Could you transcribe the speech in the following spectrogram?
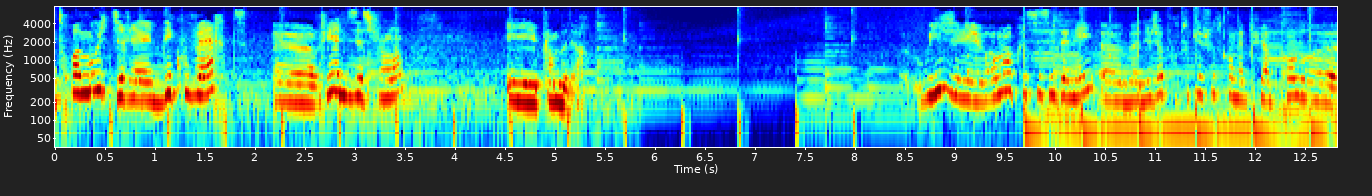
trois mots, je dirais découverte, euh, réalisation et plein de bonheur. Oui, j'ai vraiment apprécié cette année. Euh, bah, déjà pour toutes les choses qu'on a pu apprendre euh,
